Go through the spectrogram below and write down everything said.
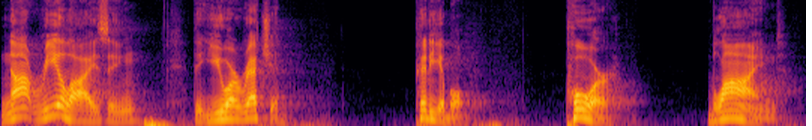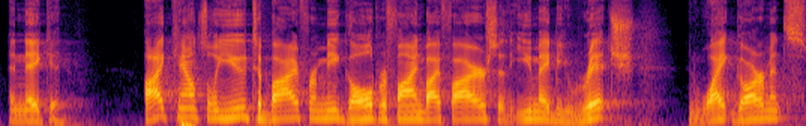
not realizing that you are wretched pitiable, poor, blind, and naked. I counsel you to buy from me gold refined by fire, so that you may be rich in white garments,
